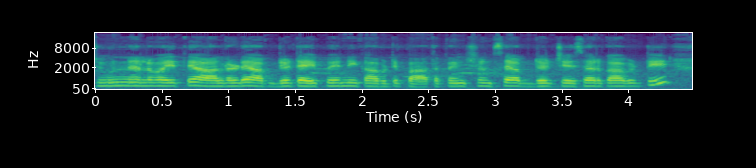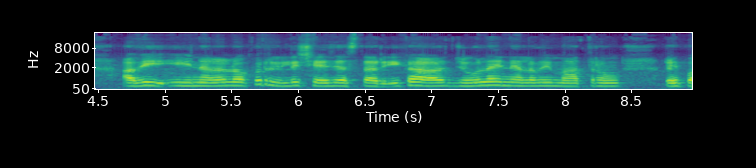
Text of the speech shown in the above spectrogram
జూన్ నెల అయితే ఆల్రెడీ అప్డేట్ అయిపోయినాయి కాబట్టి పాత పెన్షన్సే అప్డేట్ చేశారు కాబట్టి అవి ఈ నెలలోపు రిలీజ్ చేసేస్తారు. ఇక జూలై నెలవి మాత్రం రేపు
